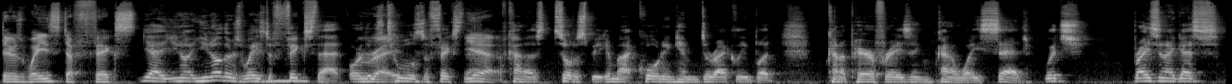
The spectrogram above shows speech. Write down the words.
There's ways to fix. yeah you know you know there's ways to fix that or there's Right. tools to fix that Yeah. kind of so to speak i'm not quoting him directly but kind of paraphrasing kind of what he said which bryson i guess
